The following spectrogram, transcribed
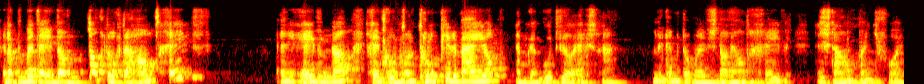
En op het moment dat je dan toch nog de hand geeft, en ik geef hem dan, geef ik ook nog een klopje erbij op, dan heb ik een goed veel extra. En ik heb hem toch maar even snel die hand gegeven. Dus staat een pandje voor.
